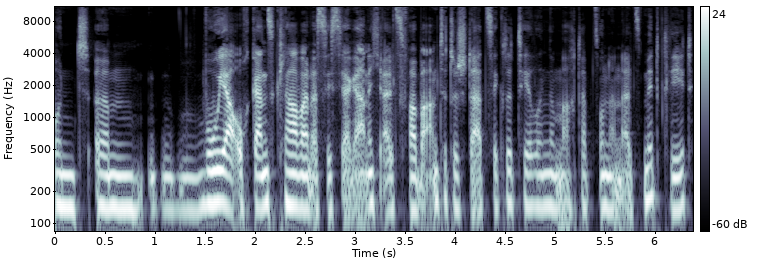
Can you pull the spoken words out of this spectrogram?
und ähm, wo ja auch ganz klar war, dass ich es ja gar nicht als verbeamtete Staatssekretärin gemacht habe, sondern als Mitglied.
